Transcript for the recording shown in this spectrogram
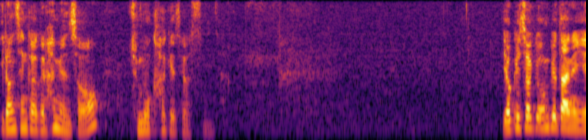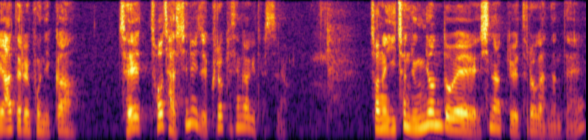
이런 생각을 하면서 주목하게 되었습니다. 여기저기 옮겨 다니는 아들을 보니까 제, 저 자신이 이제 그렇게 생각이 됐어요. 저는 2006년도에 신학교에 들어갔는데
